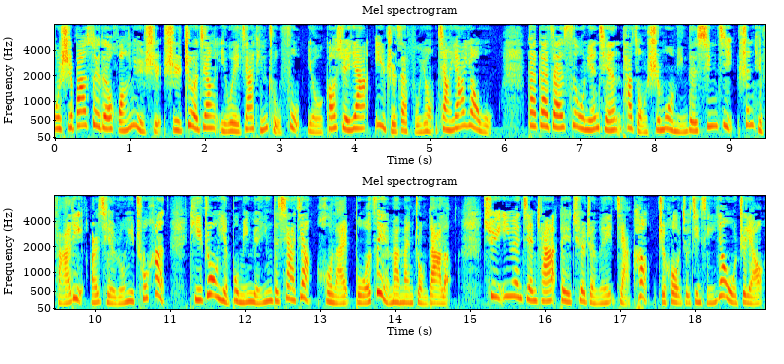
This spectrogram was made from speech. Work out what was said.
五十八岁的黄女士是浙江一位家庭主妇，有高血压，一直在服用降压药物。大概在四五年前，她总是莫名的心悸，身体乏力，而且容易出汗，体重也不明原因的下降。后来脖子也慢慢肿大了，去医院检查，被确诊为甲亢，之后就进行药物治疗，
